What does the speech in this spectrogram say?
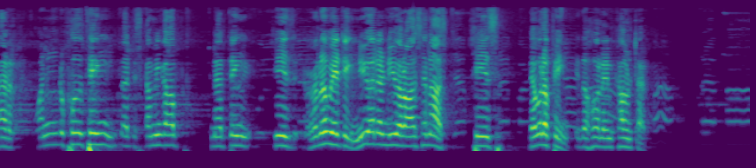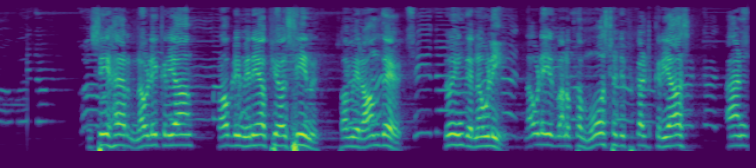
her wonderful thing that is coming up in her thing, she is renovating newer and newer asanas. She is developing in the whole encounter. You see her Nauli Kriya, probably many of you have seen Swami Ramdev doing the Nauli. Nauli is one of the most difficult Kriyas and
